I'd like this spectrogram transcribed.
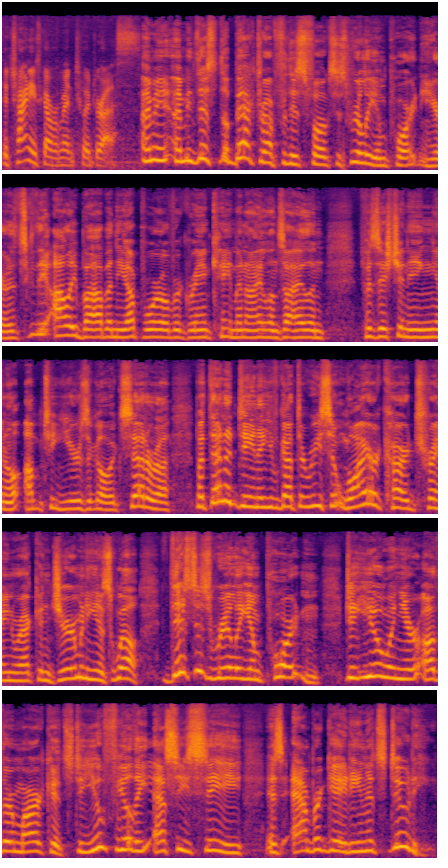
the Chinese government to address. I mean, I mean, this the backdrop for this, folks, is really important here. It's the Alibaba and the uproar over Grand Cayman Islands island positioning, you know, up to years ago, et cetera. But then, Adena, you've got the recent Wirecard train wreck in Germany as well. This is really important. Do you and your other markets, do you feel the SEC is abrogating its duty?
